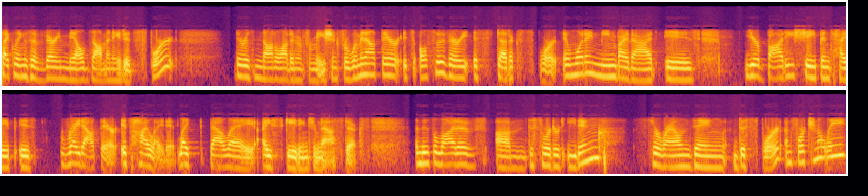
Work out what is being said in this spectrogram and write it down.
cycling is a very male dominated sport. There is not a lot of information for women out there. It's also a very aesthetic sport. And what I mean by that is your body shape and type is right out there. It's highlighted, like ballet, ice skating, gymnastics. And there's a lot of um, disordered eating surrounding this sport, unfortunately.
